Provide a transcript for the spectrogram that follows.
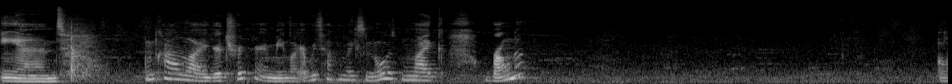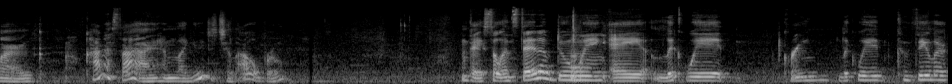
And I'm kind of like, you're triggering me. Like, every time he makes a noise, I'm like, Rona? Like, kind of side him like you need to chill out bro okay so instead of doing a liquid cream liquid concealer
